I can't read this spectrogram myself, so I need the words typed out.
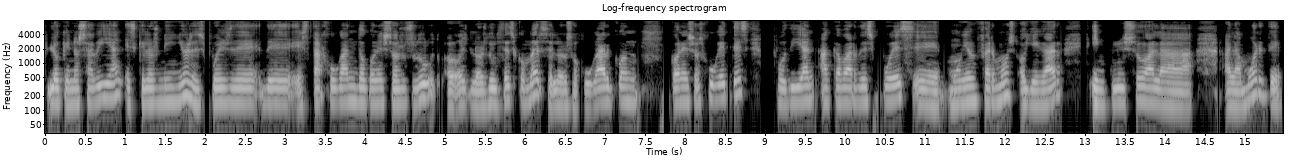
Lo que no sabían es que los niños, después de, estar jugando con esos los dulces, comérselos o jugar con, con esos juguetes, podían acabar después eh, muy enfermos o llegar incluso a la, a la muerte.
